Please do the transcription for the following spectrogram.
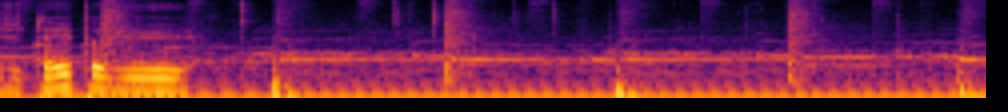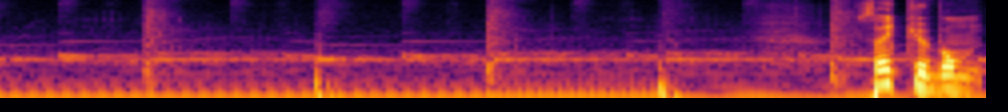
je t'avais pas vu. C'est vrai que bon,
